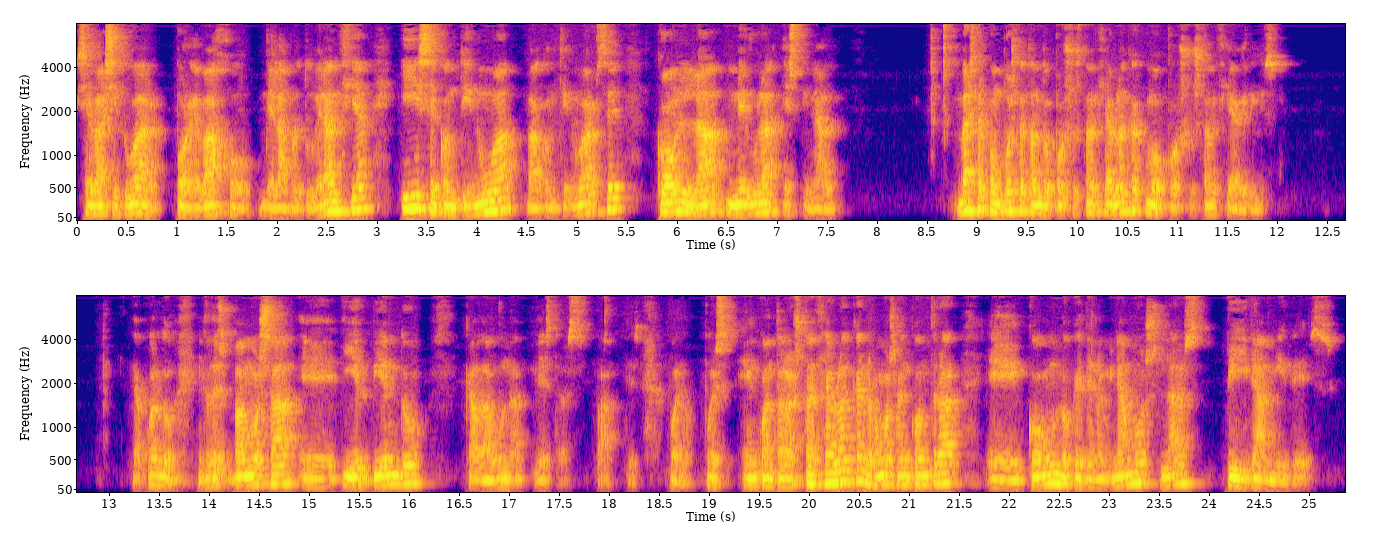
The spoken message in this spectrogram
se va a situar por debajo de la protuberancia y se continúa, va a continuarse con la médula espinal. Va a estar compuesto tanto por sustancia blanca como por sustancia gris. ¿De acuerdo? Entonces vamos a eh, ir viendo cada una de estas partes. Bueno, pues en cuanto a la sustancia blanca nos vamos a encontrar eh, con lo que denominamos las pirámides.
